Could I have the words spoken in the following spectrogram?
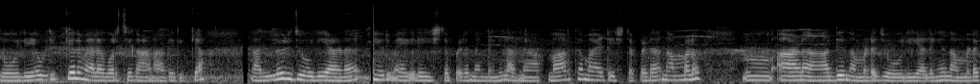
ജോലിയെ ഒരിക്കലും വില കുറച്ച് കാണാതിരിക്കുക. നല്ലൊരു ജോലിയാണ് ഈ ഒരു മേഖലയെ ഇഷ്ടപ്പെടുന്നുണ്ടെങ്കിൽ അതിനെ ആത്മാർത്ഥമായിട്ട് ഇഷ്ടപ്പെടുക. നമ്മൾ ആണ് ആദ്യം നമ്മുടെ ജോലി അല്ലെങ്കിൽ നമ്മുടെ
